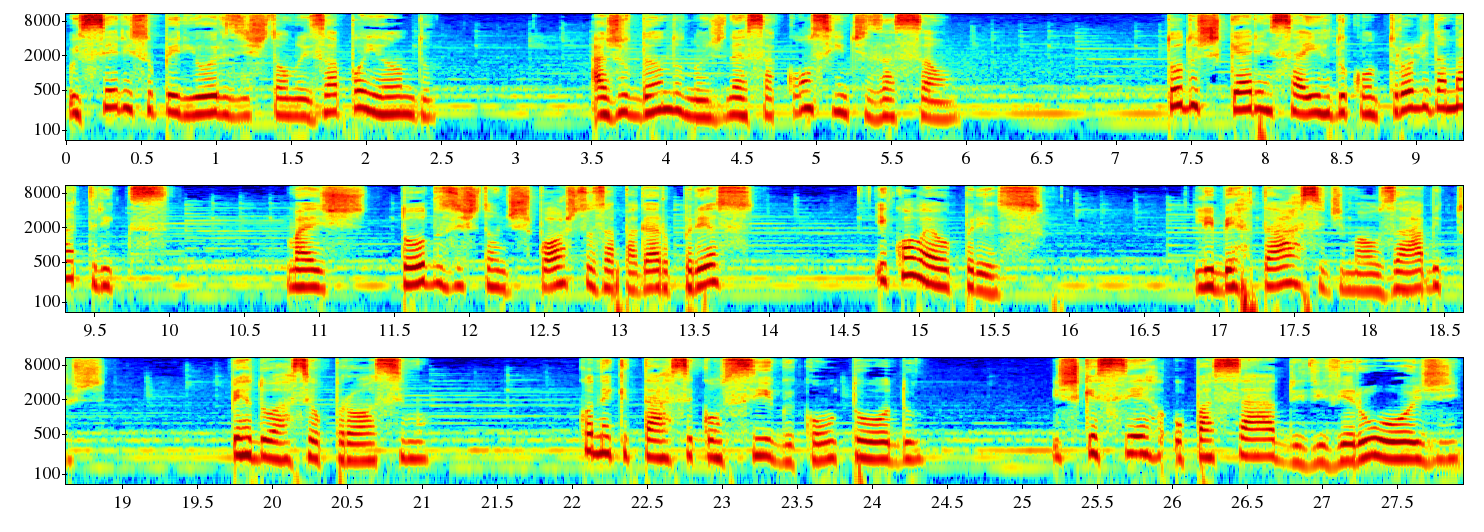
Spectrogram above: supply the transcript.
Os seres superiores estão nos apoiando, ajudando-nos nessa conscientização. Todos querem sair do controle da Matrix, mas todos estão dispostos a pagar o preço? E qual é o preço? Libertar-se de maus hábitos, perdoar seu próximo, conectar-se consigo e com o todo, esquecer o passado e viver o hoje.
